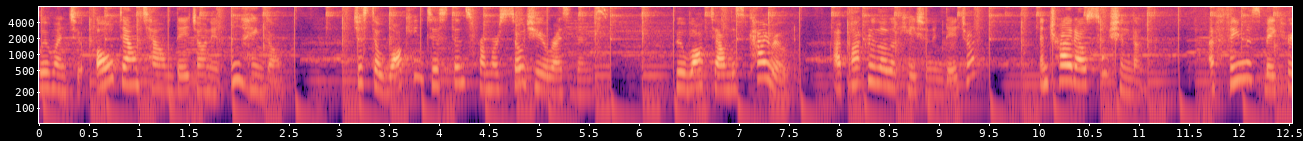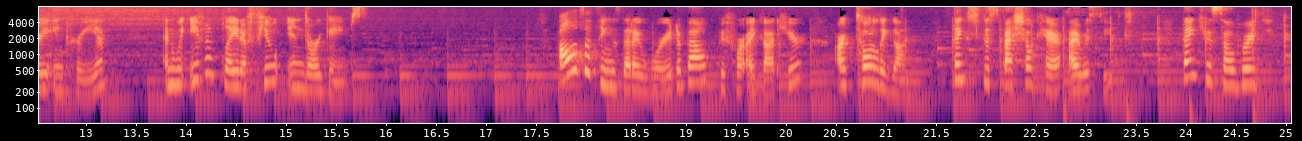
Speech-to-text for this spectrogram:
We went to old downtown Daejeon in Eunhaeng-dong, just a walking distance from our Sojiro residence. We walked down the Sky Road, a popular location in Daejeon, and tried out Sungsimdang, a famous bakery in Korea, and we even played a few indoor games. All of the things that I worried about before I got here are totally gone, thanks to the special care I received. Thank you, SolBridge!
